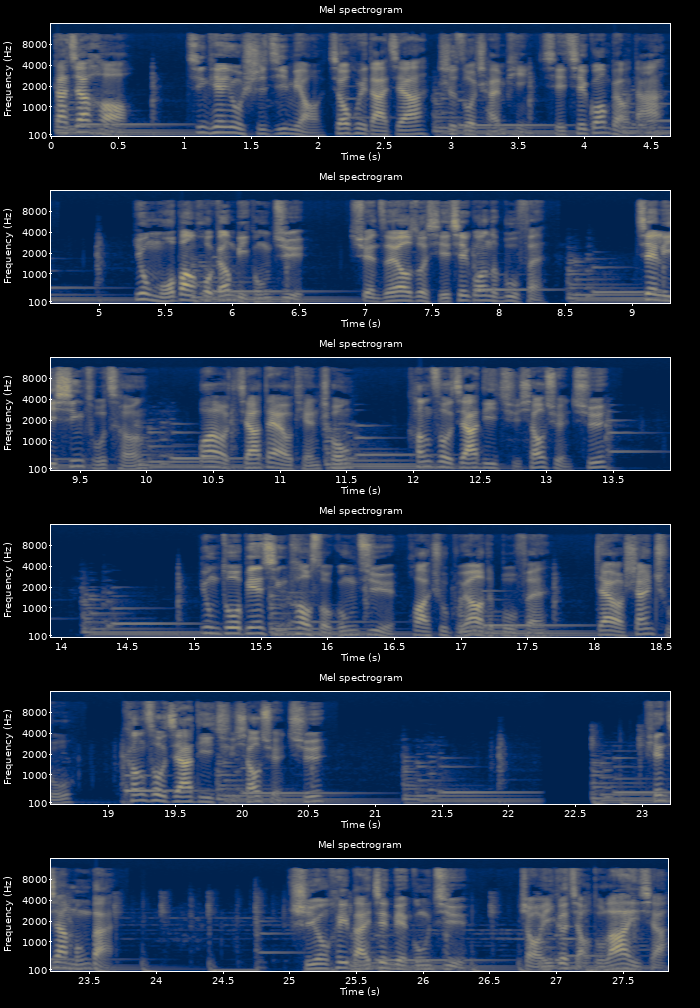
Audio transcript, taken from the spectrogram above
大家好，今天用十几秒教会大家制作产品斜切光表达。用魔棒或钢笔工具，选择要做斜切光的部分，建立新图层，Alt 加 Del 填充，Ctrl 加 D 取消选区。用多边形套索工具画出不要的部分，Del 删除，Ctrl 加 D 取消选区。添加蒙版，使用黑白渐变工具，找一个角度拉一下。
